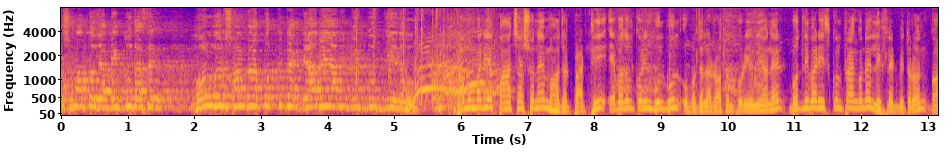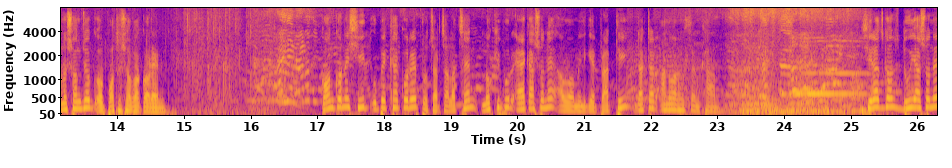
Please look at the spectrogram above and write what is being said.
অসমাপ্ত যা বিদ্যুৎ আছে মোহনগঞ্জ ব্রাহ্মণবাড়িয়া পাঁচ আসনে মহাজোট প্রার্থী এবাদুল করিম বুলবুল উপজেলার রতনপুর ইউনিয়নের বদলিবাড়ি স্কুল প্রাঙ্গণে লিফলেট বিতরণ, গণসংযোগ ও পথসভা করেন। কনকনে শীত উপেক্ষা করে প্রচার চালাচ্ছেন লক্ষ্মীপুর এক আসনে আওয়ামী লীগের প্রার্থী ডাক্তার আনোয়ার হোসেন খান। সিরাজগঞ্জ দুই আসনে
